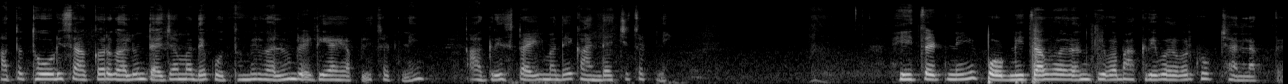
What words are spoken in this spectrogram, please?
आता थोडी साखर घालून त्याच्यामध्ये कोथिंबीर घालून रेडी आहे आपली चटणी. आगरी स्टाईलमध्ये कांद्याची चटणी. ही चटणी फोडणीचा वरण किंवा भाकरीबरोबर खूप छान लागते.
